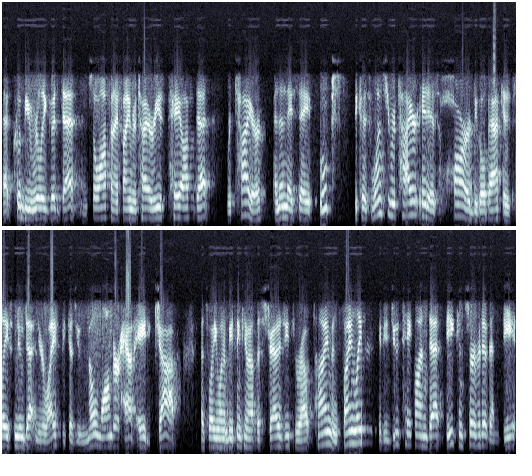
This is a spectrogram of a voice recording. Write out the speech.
that could be really good debt. And so often I find retirees pay off debt, retire, and then they say, oops, because once you retire, it is hard to go back and place new debt in your life because you no longer have a job. That's why you want to be thinking about this strategy throughout time. And finally, if you do take on debt, be conservative and be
